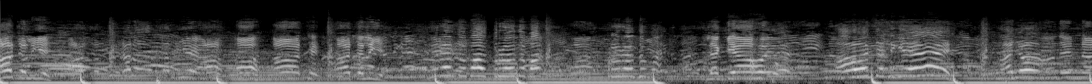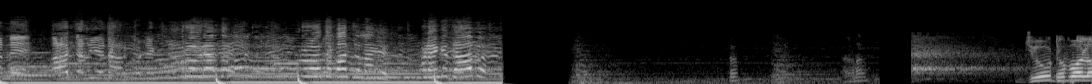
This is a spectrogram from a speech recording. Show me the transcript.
ਆ ਚੱਲੀਏ ਆ ਚੱਲੀਏ, ਚਲੋ ਚੱਲੀਏ ਆ ਆ ਆ ਇੱਥੇ ਆ ਚੱਲੀਏ ਪ੍ਰੋਗਰਾਮ ਤੋਂ ਬਾਅਦ ਪ੍ਰੋਗਰਾਮ ਤੋਂ ਬਾਅਦ ਪ੍ਰੋਗਰਾਮ ਤੋਂ ਬਾਅਦ ਲੱਗਿਆ ਹੋਇਆ ਆਓ ਚੱਲੀਏ ਆ ਜਾਓ ਦੇ ਨਾਨੇ ਆ ਚੱਲੀਏ ਨਾਰਕੋਟਿਕਸ ਪ੍ਰੋਗਰਾਮ ਤੋਂ ਬਾਅਦ ਪ੍ਰੋਗਰਾਮ ਤੋਂ ਬਾਅਦ ਚੱਲਾਂਗੇ ਪੜਾਂਗੇ ਸਾਹਿਬ झूठ बोलो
